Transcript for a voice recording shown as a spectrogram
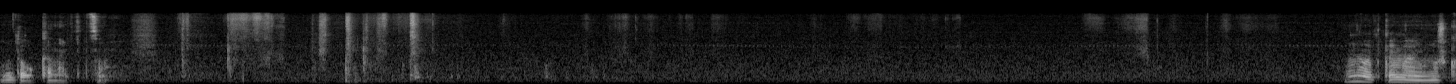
Долго коннектится. Ну вот камера немножко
